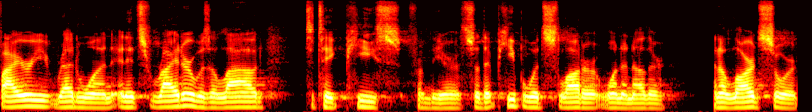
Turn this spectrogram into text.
fiery red one, and its rider was allowed to take peace from the earth so that people would slaughter one another, and a large sword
